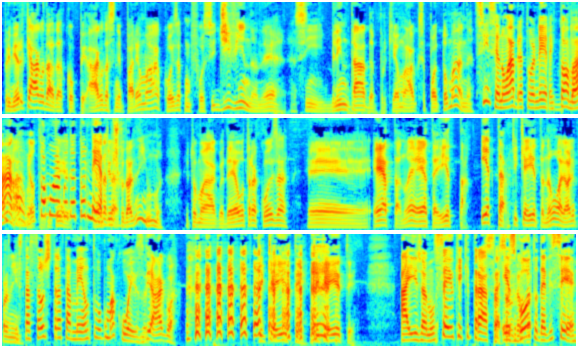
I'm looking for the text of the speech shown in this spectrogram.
Primeiro que a água da, da, a água da Sanepar é uma coisa como fosse divina, né? Assim, blindada, porque é uma água que você pode tomar, né? Sim, você não abre a torneira e toma, água? Eu tomo tem- água da torneira. não tenho da- dificuldade nenhuma de tomar água. Daí a outra coisa é ETA, não é ETA, é ETA. ETA. O que, que é ETA? Não, olha, olha pra mim. Estação de tratamento, alguma coisa. De água. O que, que é ET? O que, que é ET? Aí já não sei o que que trata. Estação de Esgoto deve ser.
